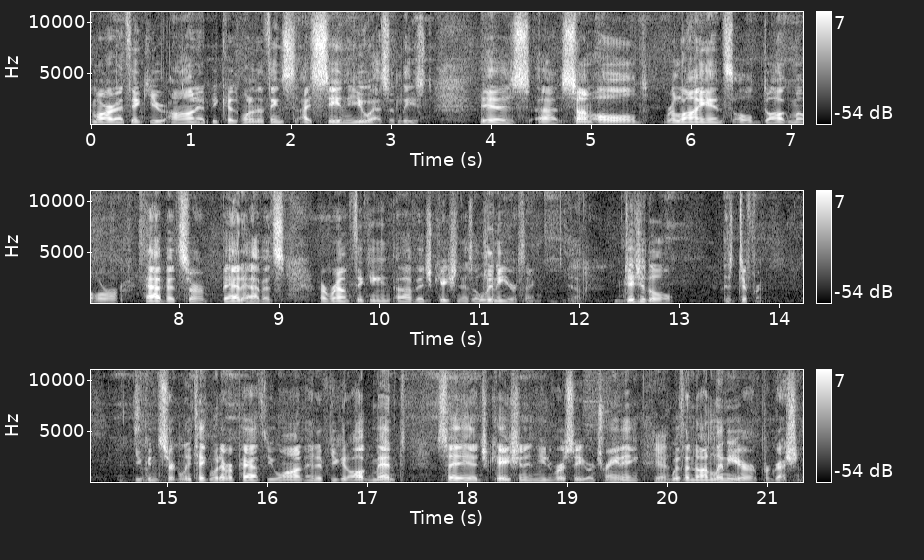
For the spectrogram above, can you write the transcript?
smart. I think you're on it because one of the things I see in the U.S. at least is uh, some old reliance, old dogma or habits or bad habits around thinking of education as a linear thing. Yeah. Digital is different. You can certainly take whatever path you want, and if you can augment, say, education in university or training Yeah. with a nonlinear progression.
